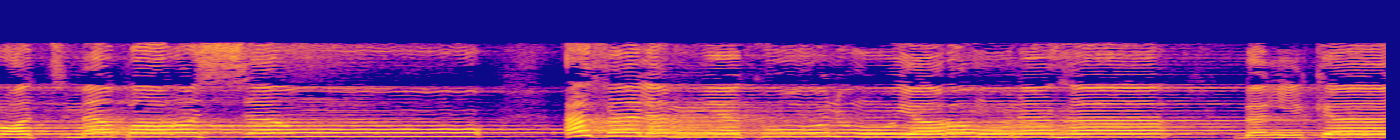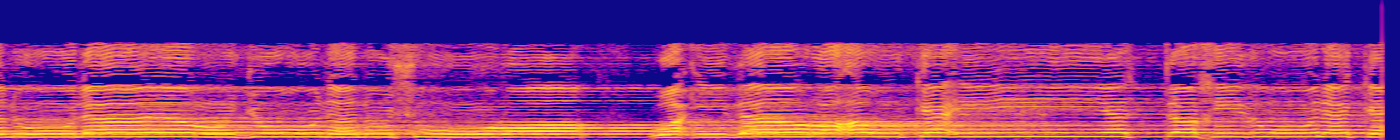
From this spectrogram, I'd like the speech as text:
أمطرت مطر السوء أفلم يكونوا يرونها بل كانوا لا يرجون نشورا وإذا رأوك إن يتخذونك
